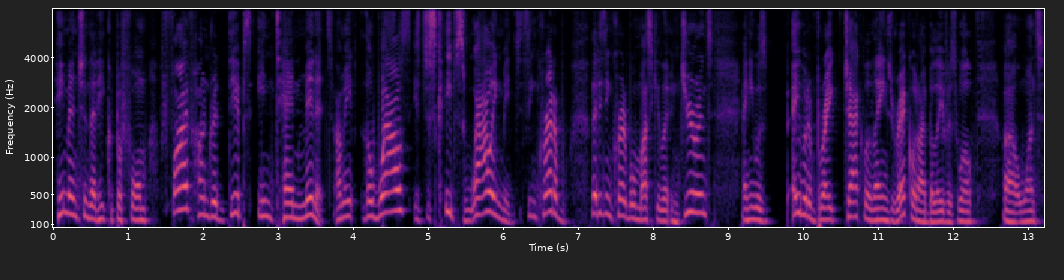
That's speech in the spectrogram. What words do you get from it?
He mentioned that he could perform 500 dips in 10 minutes. I mean, the wows, it just keeps wowing me. It's incredible. That is incredible muscular endurance, and he was able to break Jack LaLanne's record, I believe, as well, uh, once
